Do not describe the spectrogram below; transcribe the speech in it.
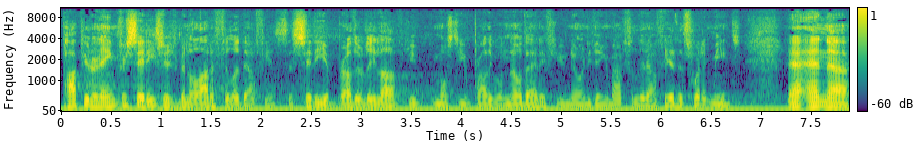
popular name for cities. There's been a lot of Philadelphias. The city of brotherly love. You, most of you probably will know that if you know anything about Philadelphia. That's what it means. And uh,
